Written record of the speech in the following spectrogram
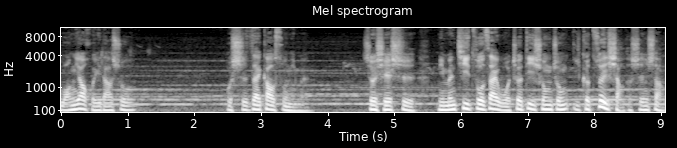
王耀回答说：“我实在告诉你们，这些事你们既坐在我这弟兄中一个最小的身上。”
